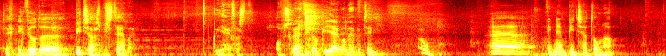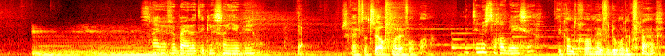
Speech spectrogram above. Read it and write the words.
Zeg, ik wil de pizza's bestellen. Kun jij vast opschrijven welke jij wil hebben, Tim? Oh. Eh, ik neem pizza tonno. Schrijf even bij dat ik lasagne wil. Schrijf dat zelf maar even op, Anne. Tim is toch al bezig? Je kan toch gewoon even doen wat ik vraag?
